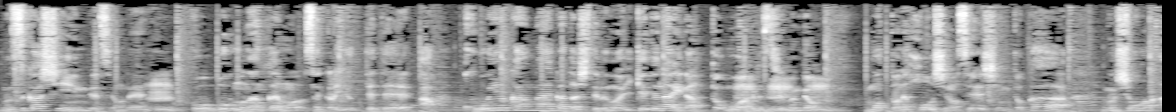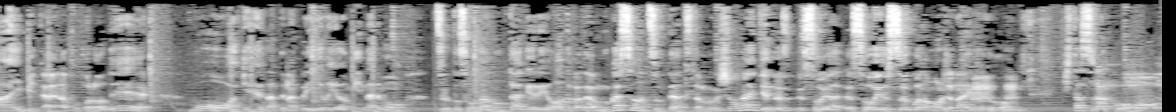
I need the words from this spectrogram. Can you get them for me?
難しいんですよね、うん、こう僕も何回もさっきから言っててあこういう考え方してるのいけてないなって思うわけです、自分でも、うんもっとね、奉仕の精神とか、無償の愛みたいなところで、もう分け隔てなく、いいよいいよ、みんなにもずっと相談乗ってあげるよとか、だから昔そういうのずっとやってた無償の愛っていうと、そういう、そういう崇高なものじゃないけど、うんうん、ひたすらこ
